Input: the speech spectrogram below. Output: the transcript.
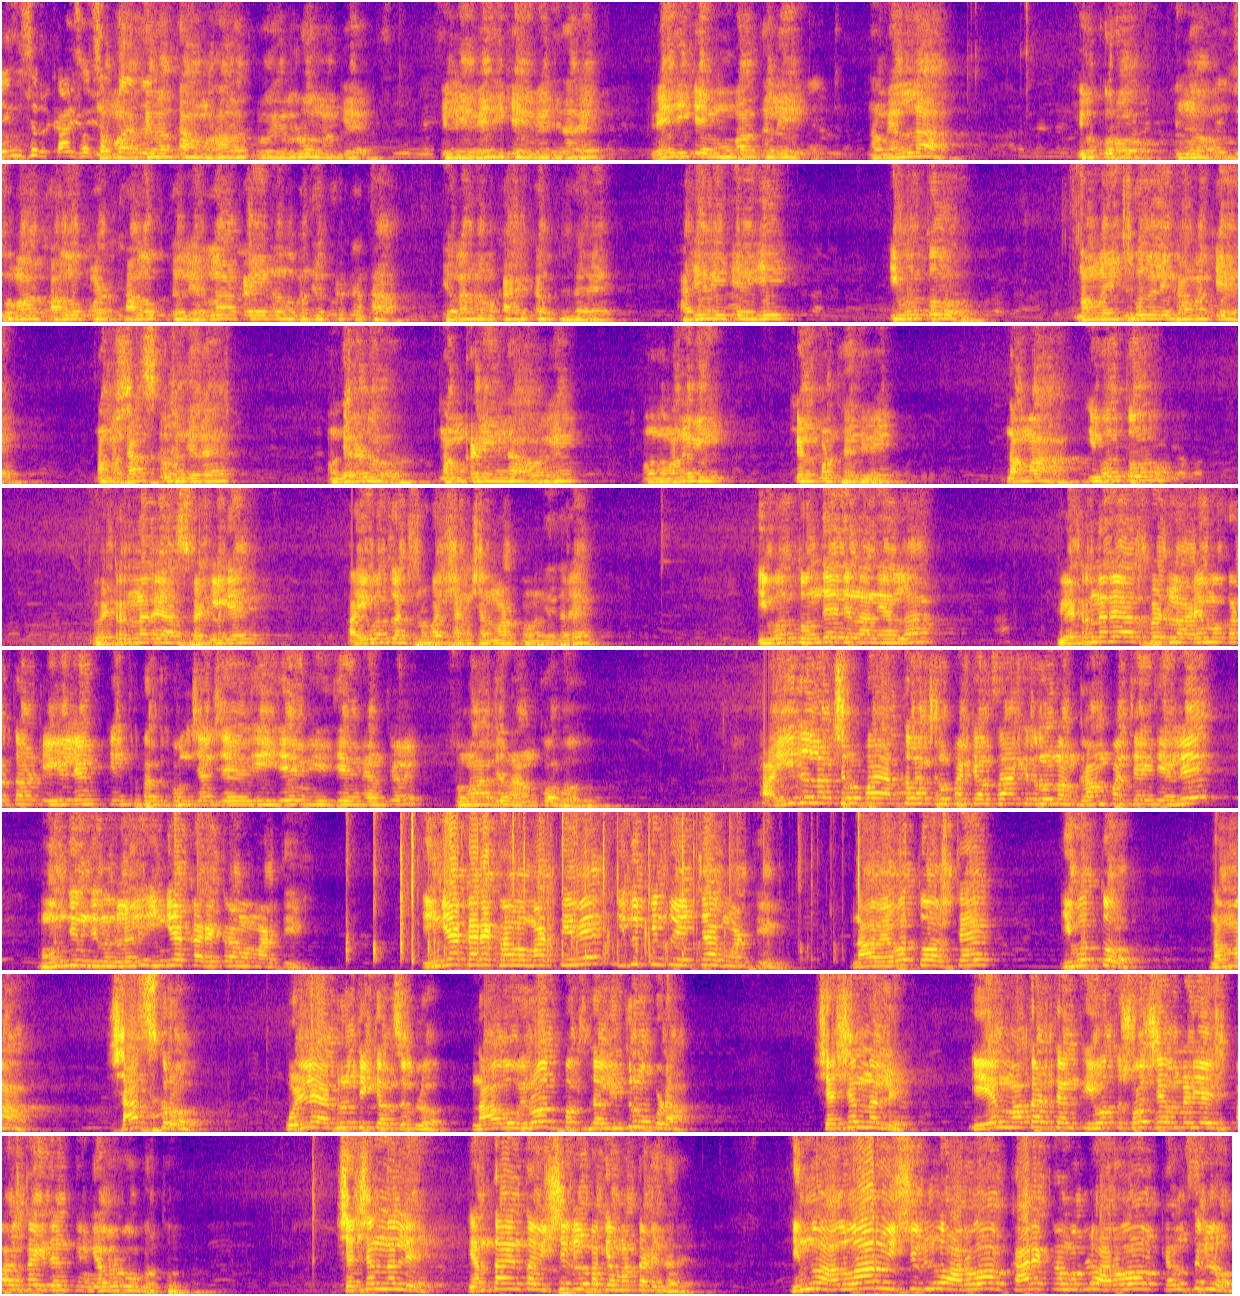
ಹೆಂಗಸರು ಕಾಣಿಸೋ ನಮ್ಮ ಸ್ವಲ್ಪ ಅತಿರಥ ಮಹಾರಥರು ಎಲ್ಲರೂ ನಮ್ಗೆ ಇಲ್ಲಿ ವೇದಿಕೆ ಮೇಲಿದ್ದಾರೆ. ವೇದಿಕೆ ಮುಂಭಾಗದಲ್ಲಿ ನಮ್ಮೆಲ್ಲ ಯುವಕರು ಇನ್ನು ಸುಮಾರು ತಾಲೂಕು ತಾಲೂಕದಲ್ಲಿ ಎಲ್ಲಾ ಕಡೆಯಿಂದ ಬಂದಿರತಕ್ಕಂತ ಎಲ್ಲ ನಮ್ಮ ಕಾರ್ಯಕರ್ತರಿದ್ದಾರೆ ಅದೇ ರೀತಿಯಾಗಿ ಇವತ್ತು ನಮ್ಮ ಇಂಚುಗೋಲಲ್ಲಿ ಗ್ರಾಮಕ್ಕೆ ನಮ್ಮ ಶಾಸಕರು ಬಂದಿದೆ ಒಂದೆರಡು ನಮ್ಮ ಕಡೆಯಿಂದ ಅವ್ರಿಗೆ ಒಂದು ಮನವಿ ಕೇಳ್ಕೊಳ್ತಾ ಇದ್ದೀವಿ. ನಮ್ಮ ಇವತ್ತು ವೆಟರ್ನರಿ ಹಾಸ್ಪಿಟಲ್ಗೆ ಐವತ್ತು ಲಕ್ಷ ರೂಪಾಯಿ ಶಾಂಕ್ಷನ್ ಮಾಡ್ಕೊಂಡು ಬಂದಿದ್ದಾರೆ. ಇವತ್ತೊಂದೇ ದಿನಾನೇ ಅಲ್ಲ ವೆಟರ್ನರಿ ಹಾಸ್ಪಿಟಲ್ ಅಡೆಮೋ ಕಟ್ತಾ ಉಂಟು. ಫಂಕ್ಷನ್ ಪ್ರತಿ ಸೇರಿ ಇದೇಮಿ ಇದೇಮಿ ಅಂತೇಳಿ ಸುಮಾರು ಜನ ಅನ್ಕೋಬಹುದು. ಐದು ಲಕ್ಷ ರೂಪಾಯಿ, ಹತ್ತು ಲಕ್ಷ ರೂಪಾಯಿ ಕೆಲಸ ಹಾಕಿದ್ರು ನಮ್ಮ ಗ್ರಾಮ ಪಂಚಾಯತಿಯಲ್ಲಿ. ಮುಂದಿನ ದಿನಗಳಲ್ಲಿ ಹಿಂಗೆ ಕಾರ್ಯಕ್ರಮ ಮಾಡ್ತೀವಿ. ಹಿಂಗೆ ಕಾರ್ಯಕ್ರಮ ಮಾಡ್ತೀವಿ, ಇದಕ್ಕಿಂತ ಹೆಚ್ಚಾಗಿ ಮಾಡ್ತೀವಿ. ನಾವು ಯಾವತ್ತೂ ಅಷ್ಟೇ, ಇವತ್ತು ನಮ್ಮ ಶಾಸಕರು ಒಳ್ಳೆ ಅಭಿವೃದ್ಧಿ ಕೆಲಸಗಳು. ನಾವು ವಿರೋಧ ಪಕ್ಷದಲ್ಲಿ ಇದ್ರೂ ಕೂಡ ಸೆಷನ್ನಲ್ಲಿ ಏನ್ ಮಾತಾಡ್ತೇವೆ ಅಂತ ಇವತ್ತು ಸೋಷಿಯಲ್ ಮೀಡಿಯಾ ಎಷ್ಟು ಫಾಸ್ಟ್ ಆಗಿದೆ ಅಂತ ನಿಮ್ಗೆ ಎಲ್ರಿಗೂ ಗೊತ್ತು. ಸೆಷನ್ನಲ್ಲಿ ಎಂತ ಎಂತ ವಿಷಯಗಳ ಬಗ್ಗೆ ಮಾತಾಡಿದ್ದಾರೆ. ಇನ್ನು ಹಲವಾರು ವಿಷಯಗಳು, ಹಲವಾರು ಕಾರ್ಯಕ್ರಮಗಳು, ಹಲವಾರು ಕೆಲಸಗಳು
